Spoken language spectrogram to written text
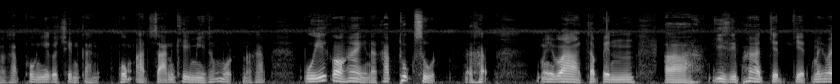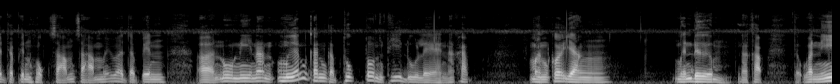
นะครับ พวกนี้ก็เช่นกัน ผมอัดสารเคมีทั้งหมดนะครับ ปุ๋ยก็ให้นะครับทุกสูตรนะครับไม่ว่าจะเป็นอ่า25 77ไม่ว่าจะเป็น633ไม่ว่าจะเป็นอ่านู่นนี่นั่นเหมือนกันกับทุกต้นที่ดูแลนะครับ มันก็ยังเหมือนเดิมนะครับ แต่วันนี้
